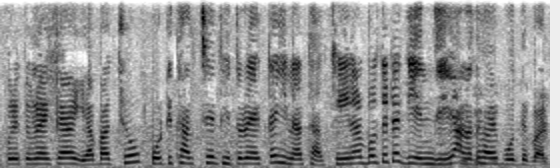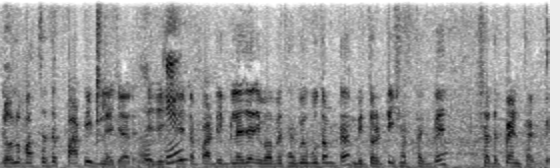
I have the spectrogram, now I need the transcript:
উপরে তোমরা একটা ইয়া পাচ্ছ কোটি থাকছে ভিতরে একটা ইনার থাকছে। ইনার বলতে এটা গেঞ্জি আলাদাভাবে পরতে এটা পারবে হলো বাচ্চাদের পার্টি ব্লেজার। এই যে এটা পার্টি ব্লেজার এভাবে থাকবে বোতামটা ভিতরে টি শার্ট থাকবে সাথে প্যান্ট থাকবে।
